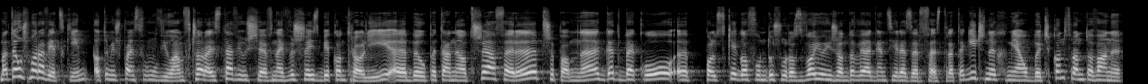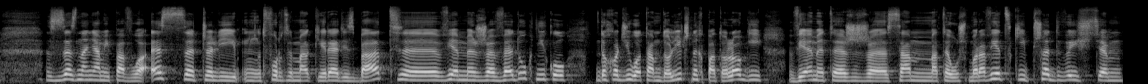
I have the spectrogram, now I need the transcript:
Mateusz Morawiecki, o tym już Państwu mówiłam, wczoraj stawił się w Najwyższej Izbie Kontroli. E, Był pytany o trzy afery, przypomnę, Getbacku, e, Polskiego Funduszu Rozwoju i Rządowej Agencji Rezerw Strategicznych. Miał być konfrontowany z zeznaniami Pawła S., czyli mm, twórcy marki Redis Bat. E, Wiemy, że według NIK-u dochodziło tam do licznych patologii. Wiemy też, że sam Mateusz Morawiecki przed wyjściem,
